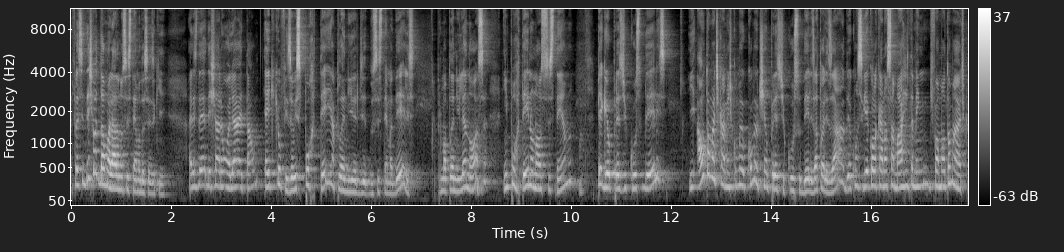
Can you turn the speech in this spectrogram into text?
Eu falei assim, deixa eu dar uma olhada no sistema de vocês aqui. Aí eles deixaram olhar e tal. E aí o que, que eu fiz? Eu exportei a planilha de, do sistema deles para uma planilha nossa, importei no nosso sistema, peguei o preço de custo deles e automaticamente, como eu, como eu tinha o preço de custo deles atualizado, eu conseguia colocar a nossa margem também de forma automática.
